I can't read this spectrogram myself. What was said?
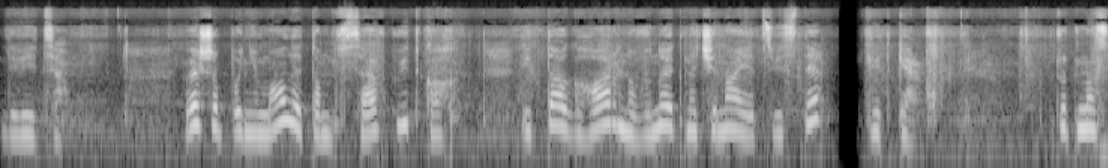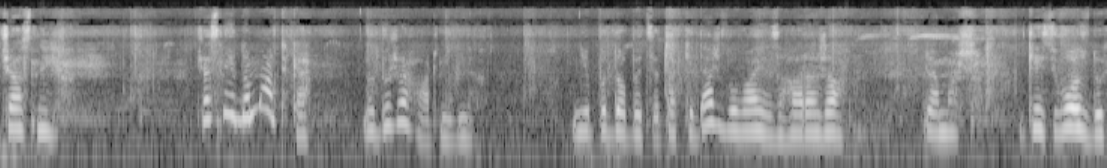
Дивіться. Ви щоб понімали, там все в квітках. І так гарно, воно як починає цвісти квітки. Тут у нас частний, частні дома таке. Ну дуже гарно в них. Мені подобається. Так ідеш, буває з гаража. Прямо ж якийсь воздух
